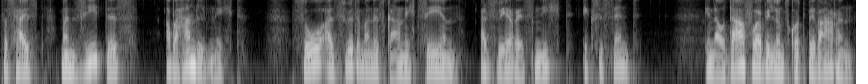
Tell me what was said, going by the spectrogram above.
Das heißt, man sieht es, aber handelt nicht so als würde man es gar nicht sehen, als wäre es nicht existent. Genau davor will uns Gott bewahren,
